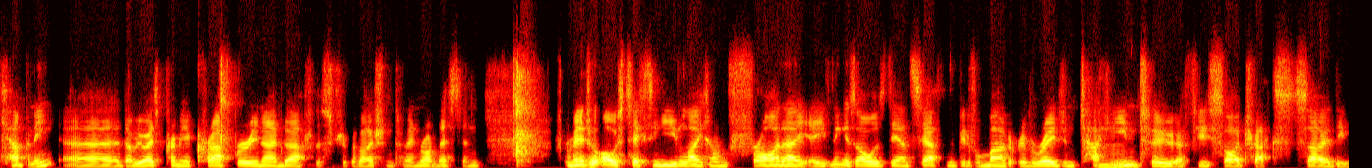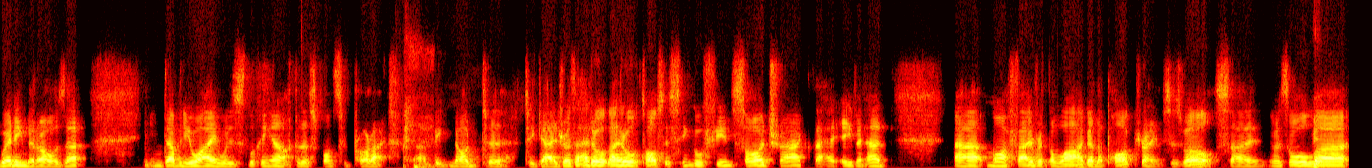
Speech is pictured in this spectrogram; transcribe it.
Company, uh, WA's premier craft brewery named after the strip of ocean between Rottnest and Fremantle. I was texting you late on Friday evening as I was down south in the beautiful Margaret River region, tucking mm. into a few side tracks. So the wedding that I was at in WA was looking after the sponsored product. A big nod to to Gage. Roads. They had all they had all types of single fin side track. They even had uh, my favourite, the lager, the pipe dreams as well. So it was all. Uh,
